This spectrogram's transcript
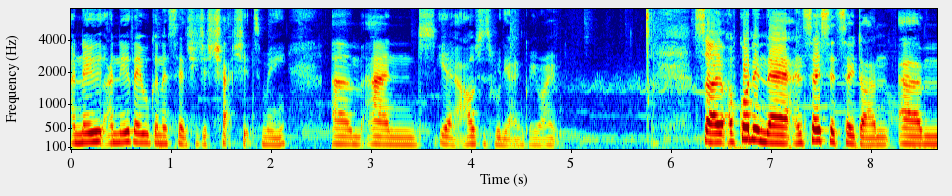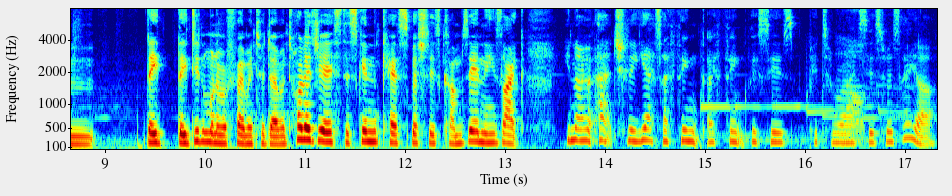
I knew I knew they were going to essentially just chat shit to me, um, and yeah, I was just really angry, right? So I've gone in there, and so said, so done. Um, they they didn't want to refer me to a dermatologist. The skincare specialist comes in and he's like, you know, actually, yes, I think I think this is pityriasis rosea.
